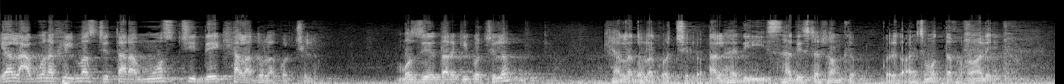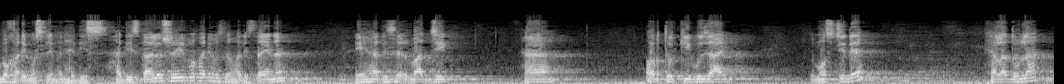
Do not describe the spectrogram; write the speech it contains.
ইয়াল আবুনা ফিল মসজিদ, তারা মসজিদে খেলাধুলা করছিল। মসজিদে তারা কি করছিল? খেলাধুলা করছিল। আল হাদিস, হাদিসটা সংক্ষেপ করে দেওয়া হয়েছে। মোত্তাফাক আলী বোখারি, মুসলিমের হাদিস। হাদিস তাহলে সহি বোখারি মুসলিম হাদিস, তাই না? এই হাদিসের বাহ্যিক হ্যাঁ অর্থ কি বুঝায়? মসজিদে খেলাধুলা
